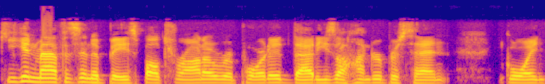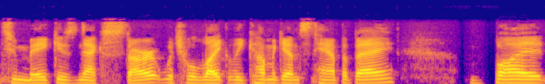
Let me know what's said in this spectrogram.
Keegan Matheson of Baseball Toronto reported that he's 100% going to make his next start, which will likely come against Tampa Bay. But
